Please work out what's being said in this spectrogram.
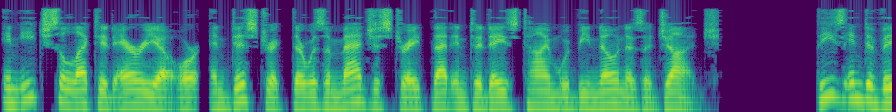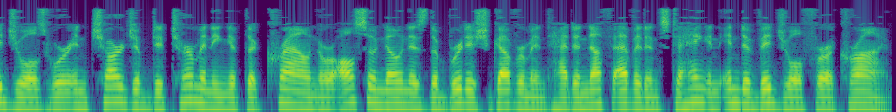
In each selected area or, and district there was a magistrate that in today's time would be known as a judge. These individuals were in charge of determining if the Crown or also known as the British government had enough evidence to hang an individual for a crime.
